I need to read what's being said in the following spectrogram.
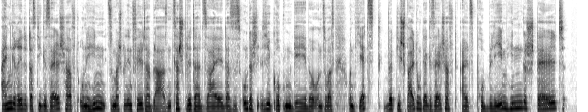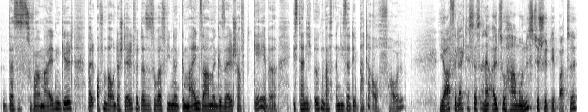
eingeredet, dass die Gesellschaft ohnehin zum Beispiel in Filterblasen zersplittert sei, dass es unterschiedliche Gruppen gäbe und sowas. Und jetzt wird die Spaltung der Gesellschaft als Problem hingestellt, dass es zu vermeiden gilt, weil offenbar unterstellt wird, dass es sowas wie eine gemeinsame Gesellschaft gäbe. Ist da nicht irgendwas an dieser Debatte auch faul? Ja, vielleicht ist das eine allzu harmonistische Debatte.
